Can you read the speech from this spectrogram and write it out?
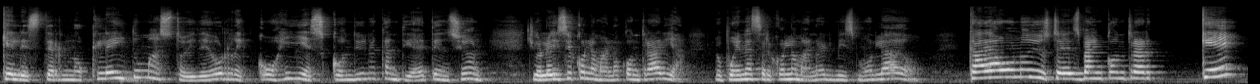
que el esternocleidomastoideo recoge y esconde una cantidad de tensión. Yo lo hice con la mano contraria, lo pueden hacer con la mano del mismo lado. Cada uno de ustedes va a encontrar qué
